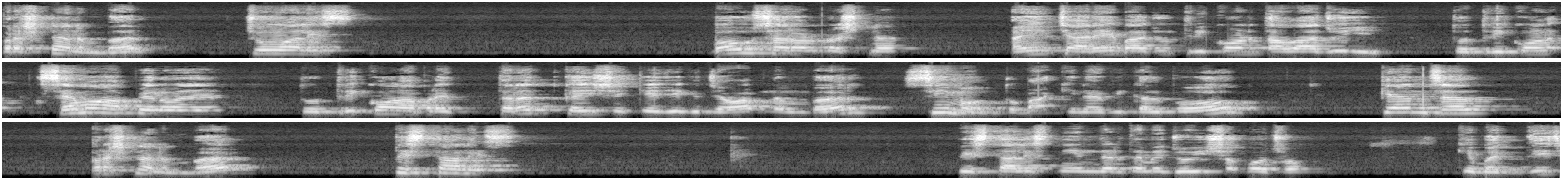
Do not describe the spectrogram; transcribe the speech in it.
પ્રશ્ન નંબર ચુમ્માલીસ બહુ સરળ પ્રશ્ન અહીં ચારે બાજુ ત્રિકોણ થવા જોઈએ તો ત્રિકોણ શેમાં આપેલો છે તો ત્રિકોણ આપણે તરત કહી શકીએ છીએ કે જવાબ નંબર સીમો તો બાકીના વિકલ્પો કેન્સલ પ્રશ્ન નંબર પિસ્તાલીસ પિસ્તાલીસની અંદર તમે જોઈ શકો છો કે બધી જ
